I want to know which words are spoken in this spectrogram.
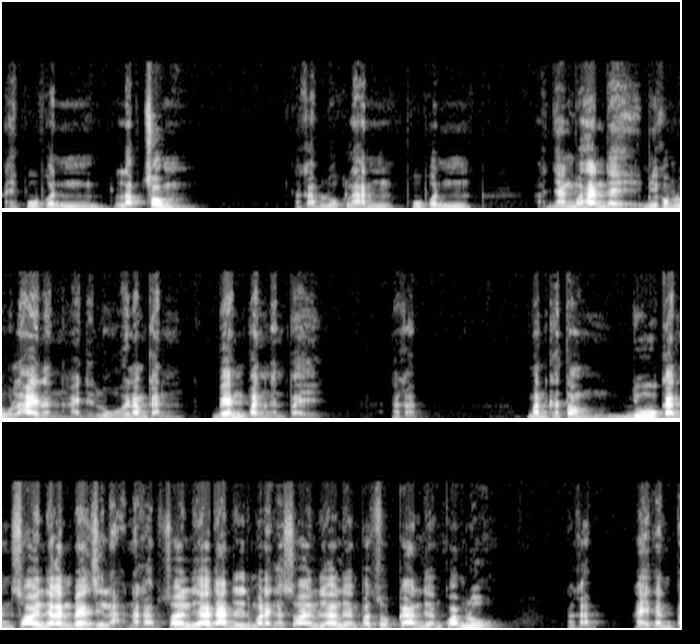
ให้ผู้เพิ่นรับชมนะครับลูกหลานผู้เพิ่นยังบ่ทันได้มีความรู้หลายนั่นให้ได้รู้ไว้นํกัน แบ่งปันกันไปนะครับ มันก็ต้องอยู่กันซอยเหลือกันแบงสิละนะครับซอยเหลือด้านอื่นบ่ได้ก็ซอยเหลือเรื่องประสบการณ์เรื่องความรู้นะครับให้กันไป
